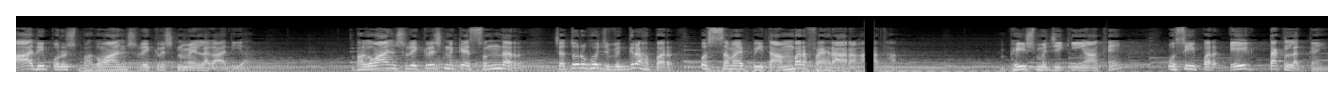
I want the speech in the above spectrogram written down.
आदि पुरुष भगवान श्री कृष्ण में लगा दिया। भगवान श्री कृष्ण के सुंदर चतुर्भुज विग्रह पर उस समय पीतांबर फहरा रहा। भीष्म जी की आँखें उसी पर एक टक लग गईं।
